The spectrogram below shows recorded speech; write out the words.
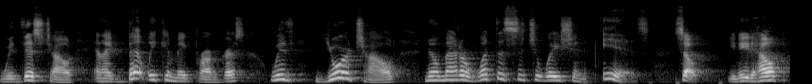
with this child. And I bet we can make progress with your child, no matter what the situation is. So, you need help?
